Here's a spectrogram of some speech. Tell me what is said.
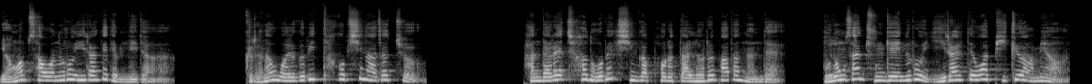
영업사원으로 일하게 됩니다. 그러나 월급이 턱없이 낮았죠. 한 달에 1,500 싱가포르 달러를 받았는데 부동산 중개인으로 일할 때와 비교하면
